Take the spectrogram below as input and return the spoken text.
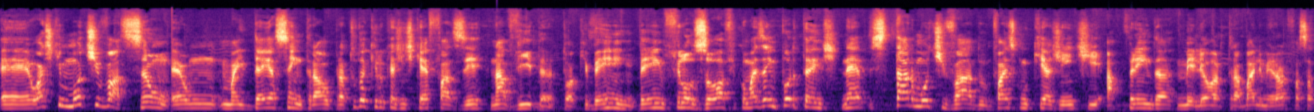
é, eu acho que motivação é um, uma ideia central para tudo aquilo que a gente quer fazer na vida. Tô aqui bem, bem filosófico, mas é importante, né? Estar motivado faz com que a gente aprenda melhor, trabalhe melhor, faça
